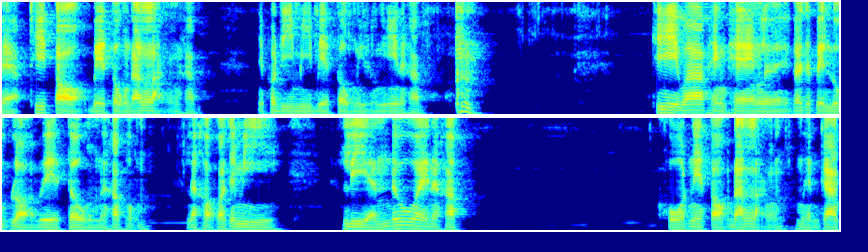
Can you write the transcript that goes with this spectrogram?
แบบที่ตอกเบตงด้านหลังนะครับนี่พอดีมีเบตงอยู่ตรงนี้นะครับ ที่ว่าแพงๆเลยก็จะเป็นรูปหล่อเบตงนะครับ ผม แล้วเขาก็จะมีเหรียญด้วยนะครับ โค้ดเนี่ยตอกด้านหลังเหมือนกัน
